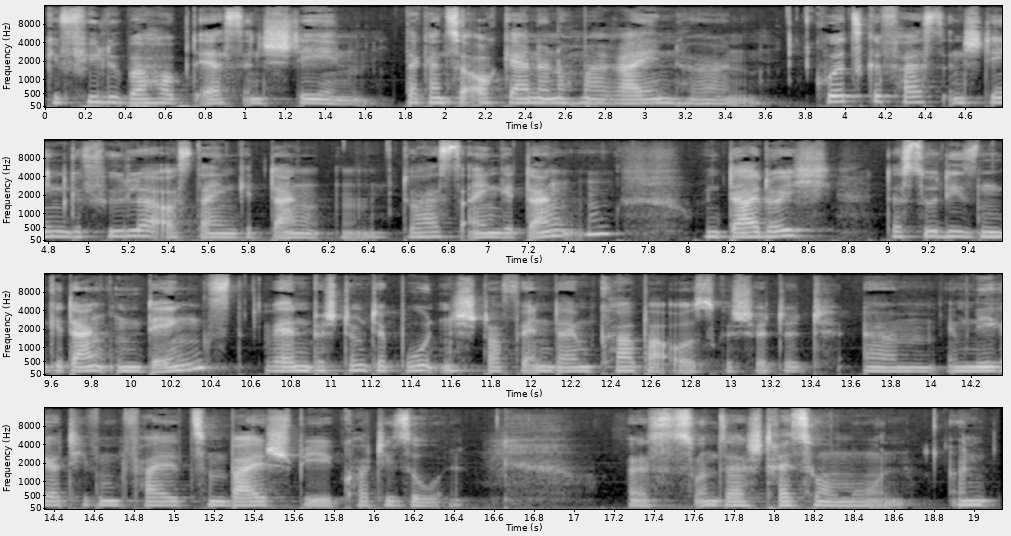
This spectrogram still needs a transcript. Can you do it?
Gefühle überhaupt erst entstehen. Da kannst du auch gerne nochmal reinhören. Kurz gefasst entstehen Gefühle aus deinen Gedanken. Du hast einen Gedanken und dadurch, dass du diesen Gedanken denkst, werden bestimmte Botenstoffe in deinem Körper ausgeschüttet. Ähm, Im negativen Fall zum Beispiel Cortisol. Ist unser Stresshormon. Und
